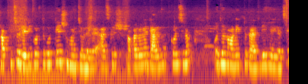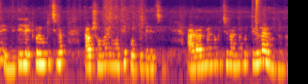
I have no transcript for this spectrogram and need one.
সব কিছু রেডি করতে করতেই সময় চলে যায়। আজকে সকালবেলা ডাল ভাত করেছিলাম। ওই জন্য অনেকটা তাড়াতাড়ি হয়ে গেছে। এমনিতেই লেট করে উঠেছিলাম, তাও সময়ের মধ্যে করতে পেরেছি। আর অন্যান্য কিছু রান্না করতে গেলে আর হতো না।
